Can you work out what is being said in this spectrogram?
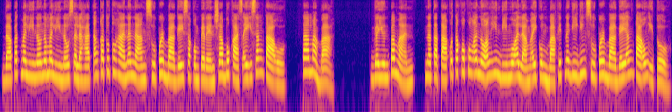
dapat malinaw na malinaw sa lahat ang katotohanan na ang super bagay sa komperensya bukas ay isang tao, tama ba? Gayunpaman, natatakot ako kung ano ang hindi mo alam ay kung bakit nagiging super bagay ang taong ito.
